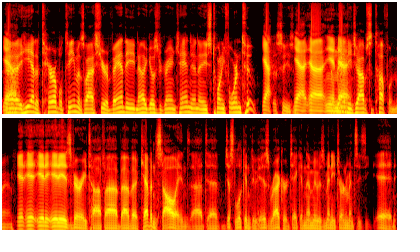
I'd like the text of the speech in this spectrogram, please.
Yeah. Uh, he had a terrible team his last year at Vandy. Now he goes to Grand Canyon and he's 24 and 2 yeah, this season. yeah, uh, The and uh, Vandy job's a tough one, man. It, it, it, it is very tough. Uh, but, but Kevin Stallings, uh, to just looking into his record, taking them to as many tournaments as he did.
